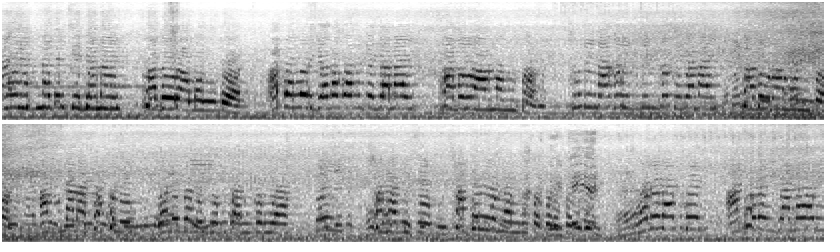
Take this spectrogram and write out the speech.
তাই আপনাদেরকে জানাই সাদর আমন্ত্রণ। আপনার জনগণকে জানাই সাদর আমন্ত্রণ। শুধু নাগরিক বৃন্দকে জানাই সাদর আমন্ত্রণ। আপনারা সকলে দলে দলে যোগদান করিয়া এই সমাবেশে সাফল্য মণ্ডিত করে তুলবেন মনে রাখবেন, আঠারোই জানুয়ারি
